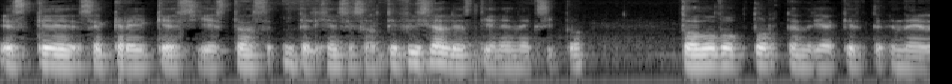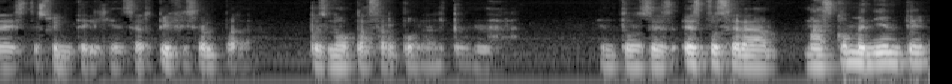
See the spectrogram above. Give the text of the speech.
Es que se cree que si estas inteligencias artificiales tienen éxito, todo doctor tendría que tener este, su inteligencia artificial para pues no pasar por alto nada. Entonces, esto será más conveniente,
